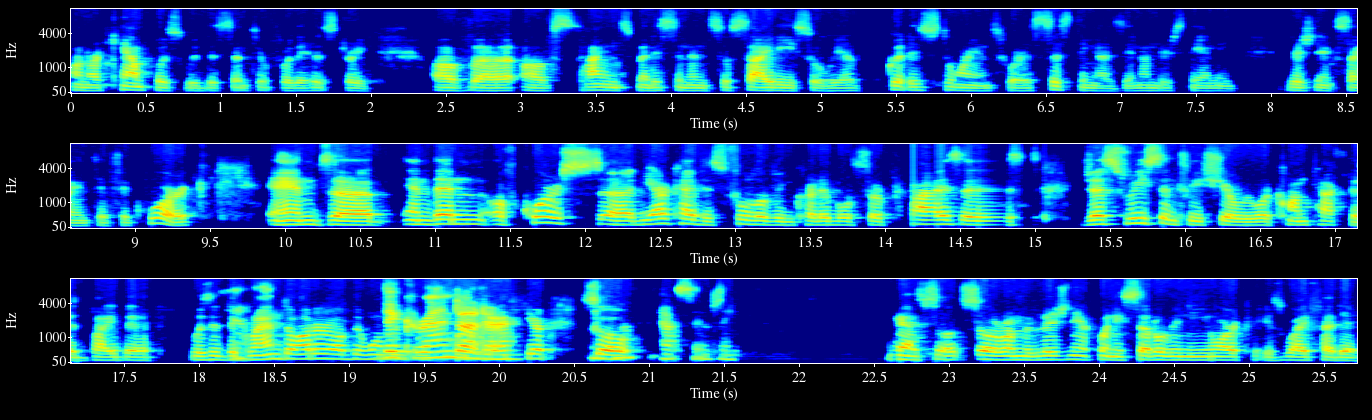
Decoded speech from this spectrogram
on our campus with the Center for the History of, uh, of Science, Medicine, and Society. So we have good historians who are assisting us in understanding Vishniac's scientific work. And, uh, and then, of course, uh, the archive is full of incredible surprises. Just recently, Shir, we were contacted by the was it the yes. granddaughter of the woman? The granddaughter. Here. So mm -hmm. absolutely. Yeah. So so Roman Vishniac, when he settled in New York, his wife had a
